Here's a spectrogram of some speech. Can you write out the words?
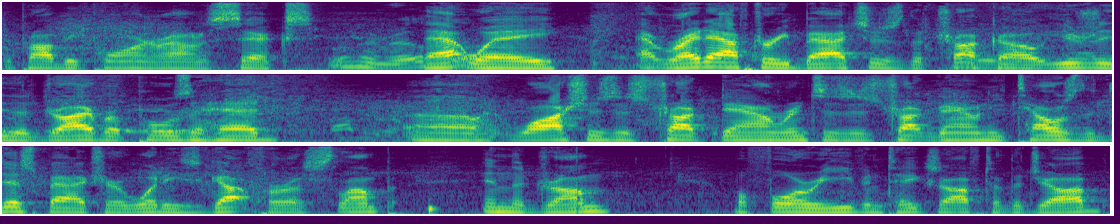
We're probably pouring around a six. That way, at, right after he batches the truck out, usually the driver pulls ahead, uh, washes his truck down, rinses his truck down. He tells the dispatcher what he's got for a slump in the drum before he even takes off to the job.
